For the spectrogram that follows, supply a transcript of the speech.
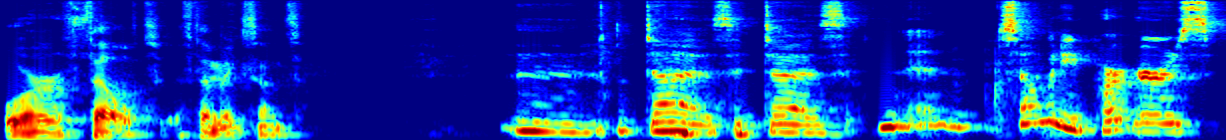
or felt, if that makes sense. Mm, it does. It does. And so many partners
